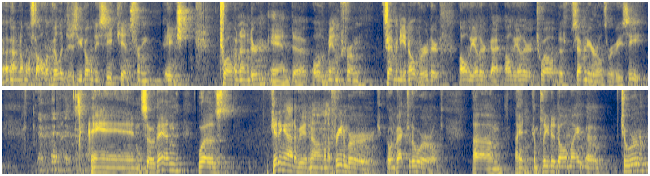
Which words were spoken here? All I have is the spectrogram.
uh, in almost all the villages, you'd only see kids from age 12 and under and uh, old men from 70 and over. They're, all the other guy, all the other 12 to 70 year olds were VC. and so then was getting out of Vietnam on the Freedom Bird, going back to the world. Um, I had completed all my uh, tour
